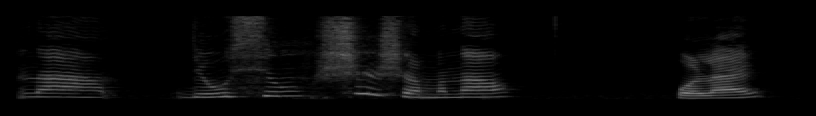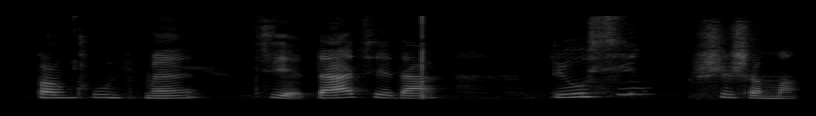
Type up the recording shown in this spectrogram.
那流星是什么呢？我来帮助你们解答解答。流星是什么？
